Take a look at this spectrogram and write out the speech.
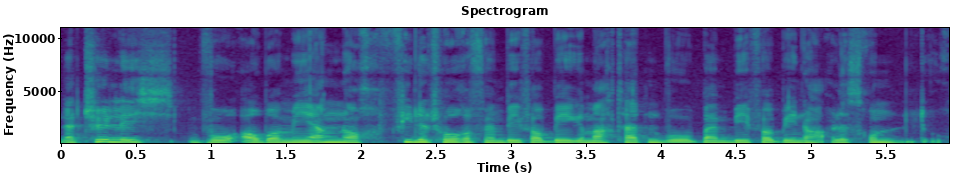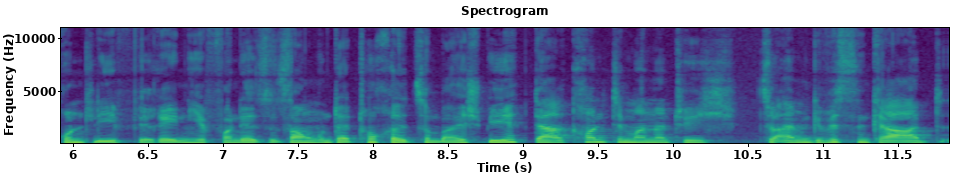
Natürlich, wo Aubameyang noch viele Tore für den BVB gemacht hatten, wo beim BVB noch alles rund, rund lief, wir reden hier von der Saison unter Tuchel zum Beispiel, da konnte man natürlich zu einem gewissen Grad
